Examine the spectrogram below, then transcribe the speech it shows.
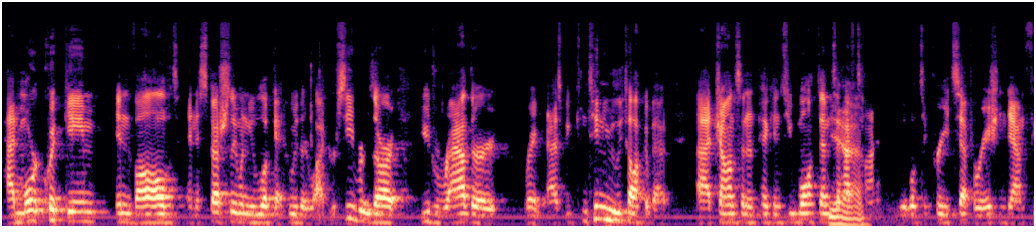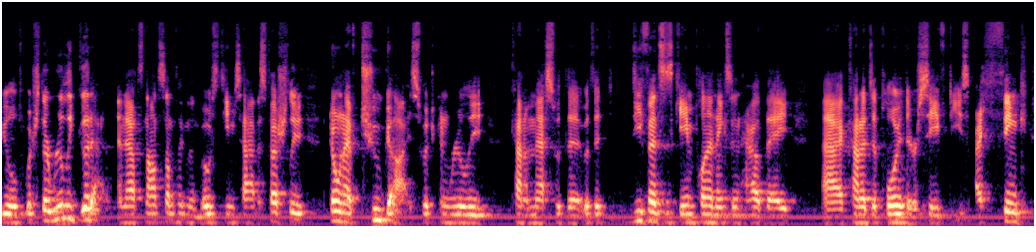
had more quick game involved. And especially when you look at who their wide receivers are, you'd rather, right, as we continually talk about uh, Johnson and Pickens, you want them yeah. to have time to be able to create separation downfield, which they're really good at, and that's not something that most teams have. Especially don't have two guys, which can really kind of mess with the with the defense's game plannings and how they uh, kind of deploy their safeties. I think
